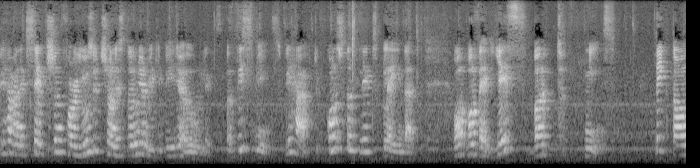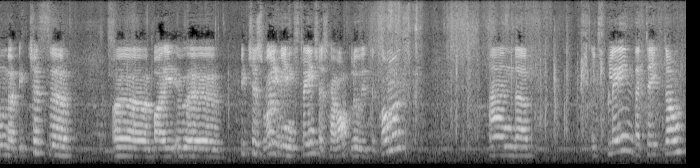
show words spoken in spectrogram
we have an exception for usage on Estonian Wikipedia only. But this means we have to constantly explain that what, what the yes but means. Take down the pictures uh, uh, by uh, pictures well-meaning strangers have uploaded to Commons and uh, explain the takedown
